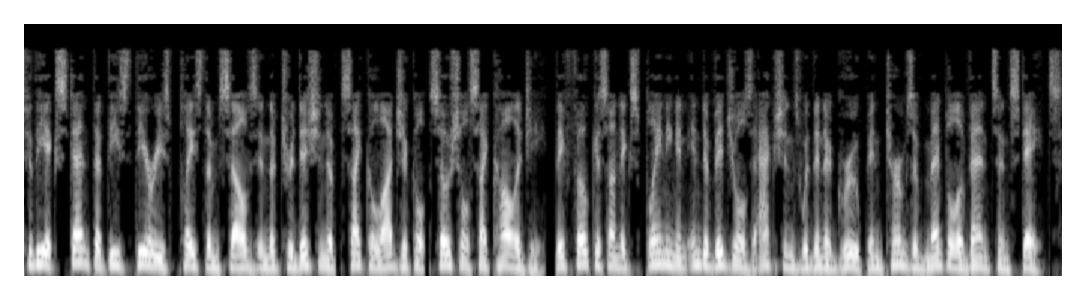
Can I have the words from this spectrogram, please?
To the extent that these theories place themselves in the tradition of psychological social psychology, they focus on explaining an individual's actions within a group in terms of mental events and states.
